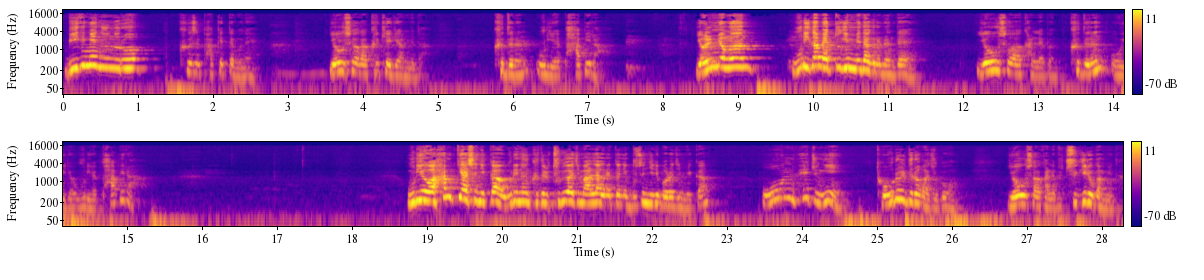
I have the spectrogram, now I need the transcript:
믿음의 눈으로 그것을 봤기 때문에 여호수아가 그렇게 얘기합니다. 그들은 우리의 밥이라. 열 명은 우리가 메뚜기입니다 그러는데 여호수아 갈렙은 그들은 오히려 우리의 밥이라. 우리와 함께 하시니까 우리는 그들 두려워하지 말라 그랬더니 무슨 일이 벌어집니까? 온 회중이 돌을 들어가지고 여우수와 갈렙을 죽이려고 합니다.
